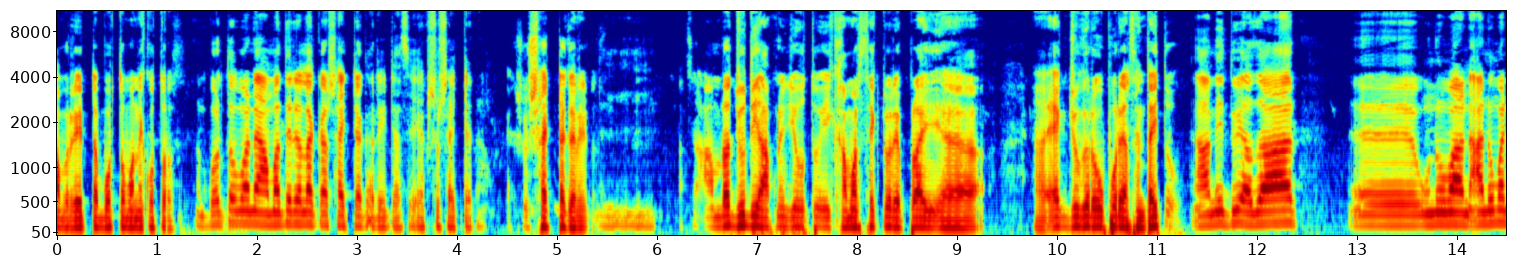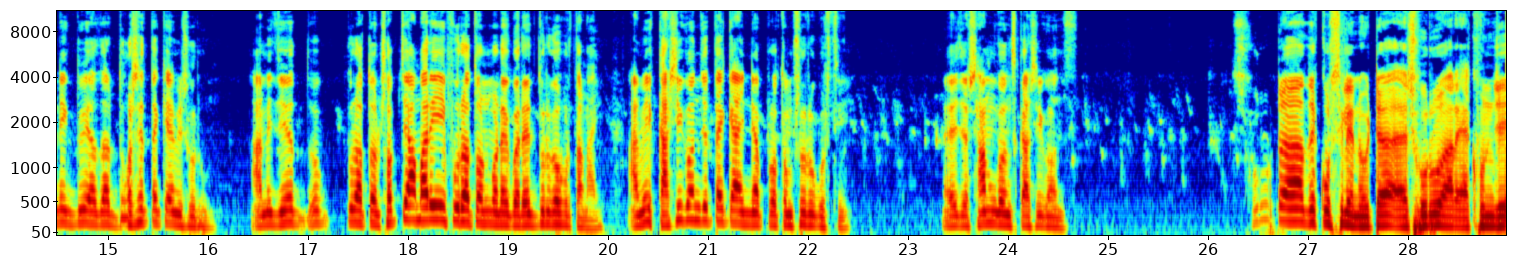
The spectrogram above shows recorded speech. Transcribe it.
আমার রেটটা বর্তমানে কত আছে? বর্তমানে আমাদের এলাকা ষাট টাকা রেট আছে একশো ষাট টাকা। একশো ষাট টাকা রেট আচ্ছা আমরা যদি আপনি যেহেতু এই খামার সেক্টরে প্রায় এক যুগের উপরে আছেন, তাই তো? আমি দুই হাজার অনুমান, আনুমানিক দুই হাজার দশের থেকে আমি শুরু। আমি যেহেতু পুরাতন, সবচেয়ে আমারই পুরাতন মনে করেন দুর্গাপুর থানায়। আমি কাশীগঞ্জের থেকে আইনা প্রথম শুরু করছি। এই যে শামগঞ্জ, কাশিগঞ্জ। শুরুটা যে করছিলেন ওইটা শুরু আর এখন যে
